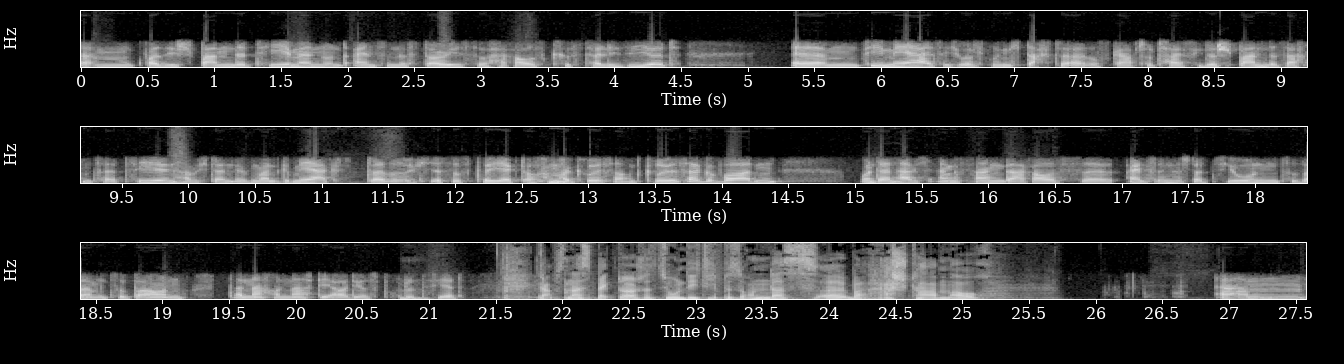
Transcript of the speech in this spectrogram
ähm, quasi spannende Themen und einzelne Stories so herauskristallisiert, ähm, viel mehr, als ich ursprünglich dachte. Also es gab total viele spannende Sachen zu erzählen, habe ich dann irgendwann gemerkt. Dadurch ist das Projekt auch immer größer und größer geworden. Und dann habe ich angefangen, daraus äh, einzelne Stationen zusammenzubauen, dann nach und nach die Audios produziert. Gab es einen Aspekt oder Station, die dich besonders äh, überrascht haben auch? Ähm,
